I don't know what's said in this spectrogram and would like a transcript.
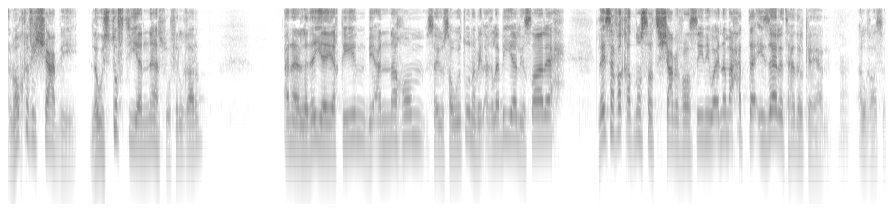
الموقف الشعبي لو استفتي الناس في الغرب أنا لدي يقين بأنهم سيصوتون بالأغلبية لصالح ليس فقط نصرة الشعب الفلسطيني وإنما حتى إزالة هذا الكيان نعم. الغاصب.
